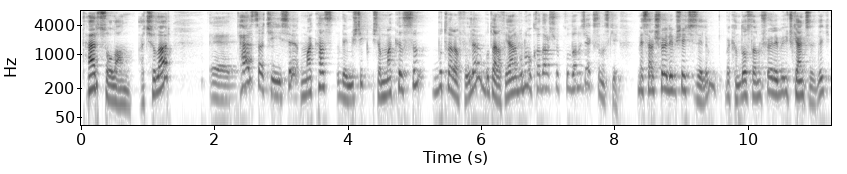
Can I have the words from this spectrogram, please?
ters olan açılar. E, ters açı ise makas demiştik. İşte makasın bu tarafıyla bu tarafı. Yani bunu o kadar çok kullanacaksınız ki. Mesela şöyle bir şey çizelim. Bakın dostlarım şöyle bir üçgen çizdik.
